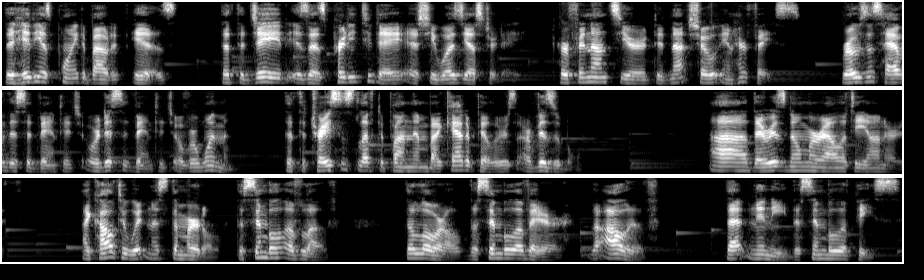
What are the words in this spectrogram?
The hideous point about it is, that the jade is as pretty to day as she was yesterday. Her financier did not show in her face. Roses have this advantage or disadvantage over women, that the traces left upon them by caterpillars are visible. Ah! there is no morality on earth. I call to witness the myrtle, the symbol of love; the laurel, the symbol of air; the olive that ninny, the symbol of peace;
